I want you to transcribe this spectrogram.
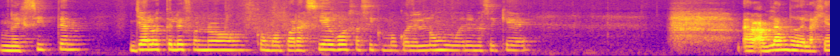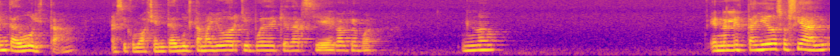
No existen ya los teléfonos como para ciegos, así como con el número y no sé qué. Hablando de la gente adulta, así como gente adulta mayor que puede quedar ciega, que puede... No. En el estallido social,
